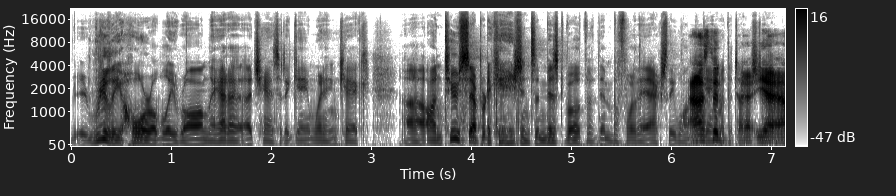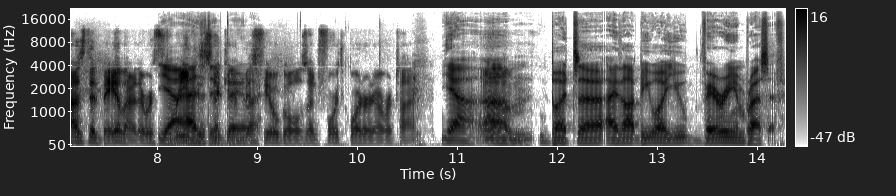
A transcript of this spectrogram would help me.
really horribly wrong. They had a, a chance at a game winning kick uh, on two separate occasions and missed both of them before they actually won the game did with a uh, touchdown. yeah, as did Baylor. There were three Yeah, consecutive missed field goals in fourth quarter and overtime. Yeah, um, Um, but uh, I thought BYU very impressive.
